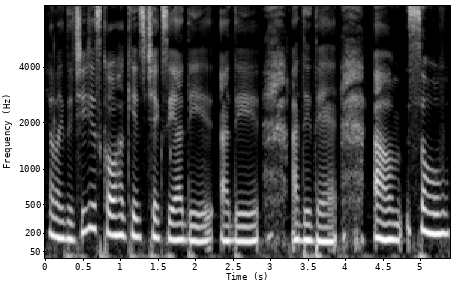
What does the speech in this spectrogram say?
You're like, did she just call her kids chicks? Yeah, I did. I did. I did that. Um, so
